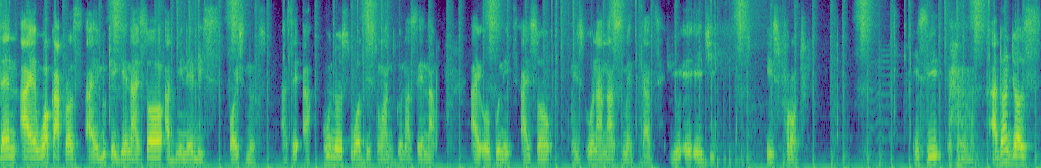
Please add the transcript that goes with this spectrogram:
Then I walk across, I look again, I saw admin Ellis voice note. I say, ah, who knows what this one gonna say now? I open it, I saw his own announcement that UAAG is fraud. You see, I don't just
